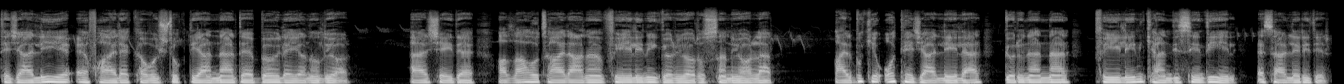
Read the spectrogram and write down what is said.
tecelliye efale kavuştuk diyenler de böyle yanılıyor. Her şeyde Allahu Teala'nın fiilini görüyoruz sanıyorlar. Halbuki o tecelliler, görünenler fiilin kendisi değil, eserleridir.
